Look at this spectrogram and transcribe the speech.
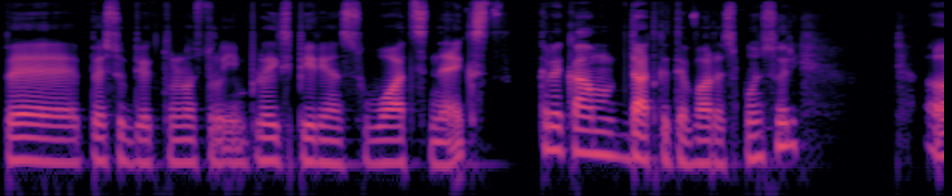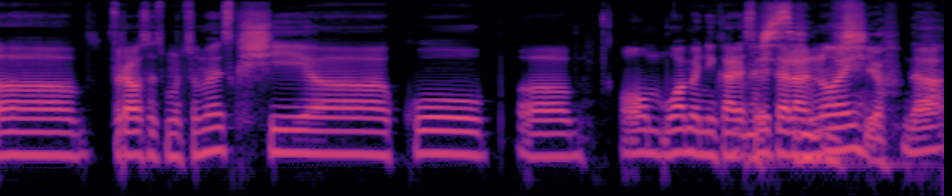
pe, pe subiectul nostru Employee Experience What's Next. Cred că am dat câteva răspunsuri. Uh, vreau să-ți mulțumesc și uh, cu uh, oamenii care se uită la noi. Da,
